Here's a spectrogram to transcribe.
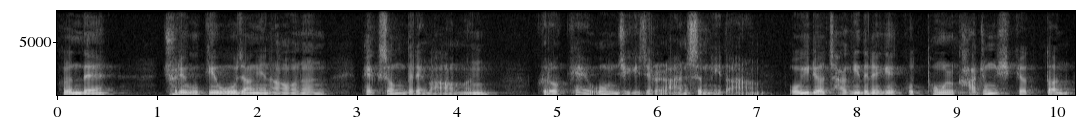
그런데 출애굽기 5장에 나오는 백성들의 마음은 그렇게 움직이지를 않습니다. 오히려 자기들에게 고통을 가중시켰던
